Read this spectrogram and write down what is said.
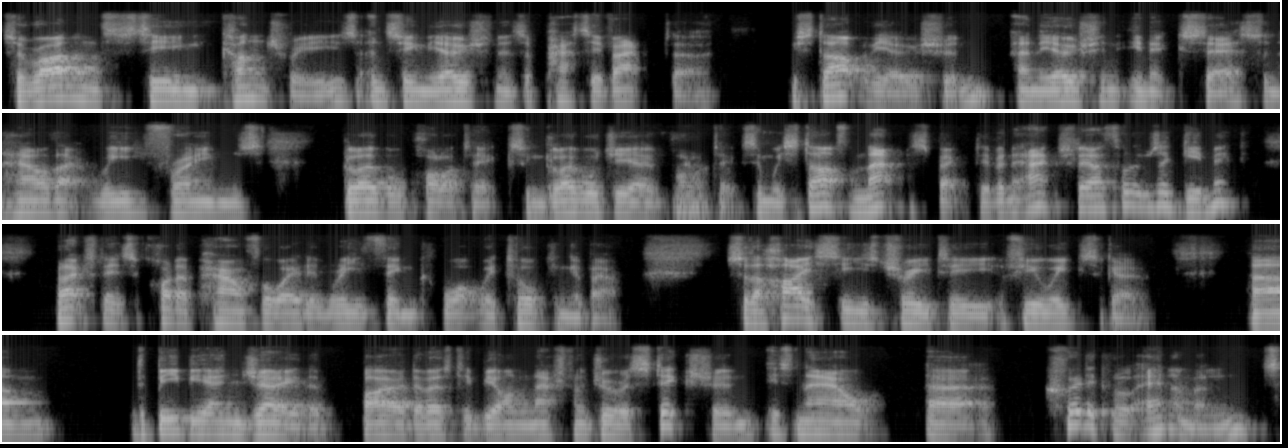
So rather than seeing countries and seeing the ocean as a passive actor, we start with the ocean and the ocean in excess and how that reframes global politics and global geopolitics. And we start from that perspective. And actually, I thought it was a gimmick, but actually, it's quite a powerful way to rethink what we're talking about. So, the High Seas Treaty a few weeks ago, um, the BBNJ, the Biodiversity Beyond National Jurisdiction, is now uh, a critical element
